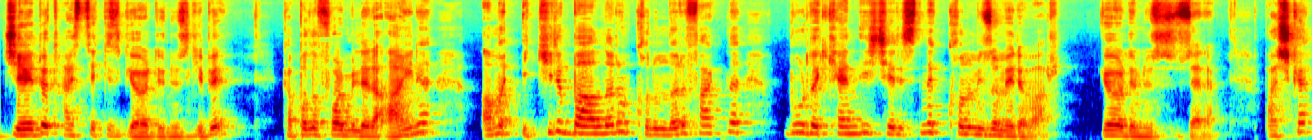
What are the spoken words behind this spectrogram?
C4H8 gördüğünüz gibi. Kapalı formülleri aynı ama ikili bağların konumları farklı. Burada kendi içerisinde konum izomeri var. Gördüğünüz üzere. Başka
